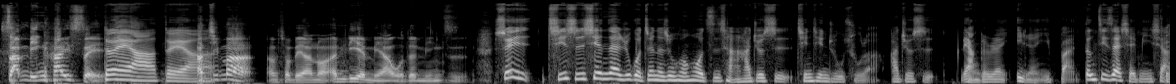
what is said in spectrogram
三明海水。对呀，对呀。阿金嘛，啊，说别安诺，嗯，列名我的名字。所以其实现在如果真的是婚后资产，它就是清清楚楚了，啊，就是两个人一人一半，登记在谁名下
